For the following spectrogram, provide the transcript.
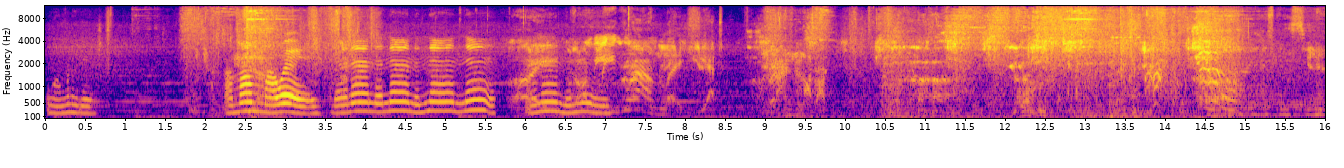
Oh, I'm gonna go. I'm on my way. Na na na na na na na. Na na na na. me yet. Landlubber. Ally has been slain.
